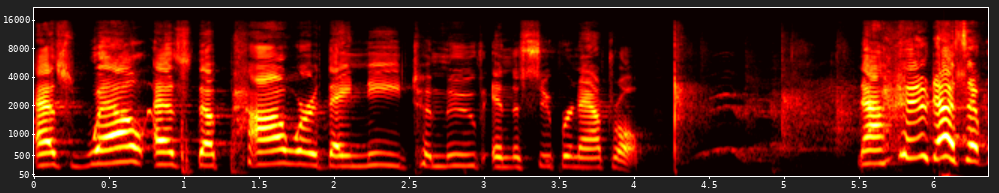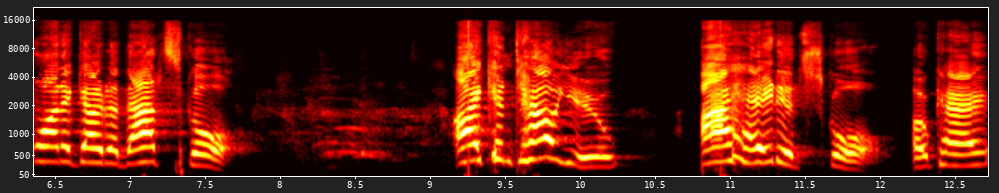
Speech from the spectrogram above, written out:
as well as the power they need to move in the supernatural. Now, who doesn't want to go to that school? I can tell you, I hated school, okay?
